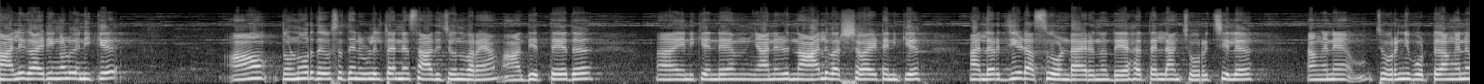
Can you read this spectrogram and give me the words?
നാല് കാര്യങ്ങളും എനിക്ക് ആ തൊണ്ണൂറ് ദിവസത്തിനുള്ളിൽ തന്നെ സാധിച്ചു എന്ന് പറയാം. ആദ്യത്തേത് എനിക്ക് എന്റെ ഞാനൊരു നാല് വർഷമായിട്ട് എനിക്ക് അലർജിയുടെ അസുഖം ഉണ്ടായിരുന്നു. ദേഹത്തെല്ലാം ചൊറിച്ചിൽ അങ്ങനെ ചൊറിഞ്ഞു പൊട്ട് അങ്ങനെ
